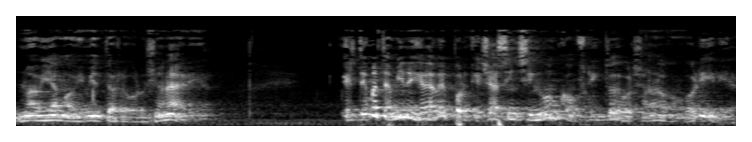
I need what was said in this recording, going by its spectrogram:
no había movimiento revolucionario. El tema también es grave porque ya se insinuó un conflicto de Bolsonaro con Bolivia.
